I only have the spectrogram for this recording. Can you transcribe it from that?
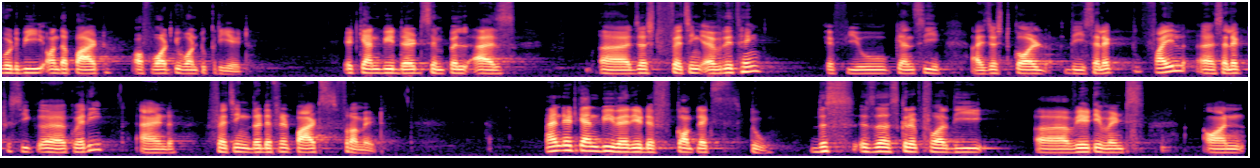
would be on the part of what you want to create. It can be dead simple as uh, just fetching everything. If you can see, I just called the select file, uh, select uh, query, and fetching the different parts from it. And it can be very complex too. This is a script for the uh, wait events on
